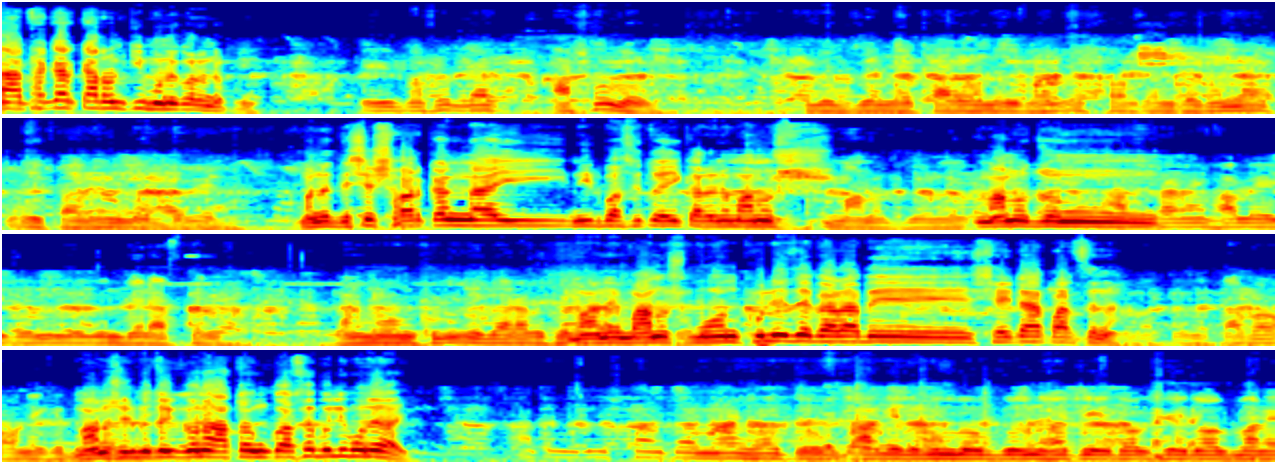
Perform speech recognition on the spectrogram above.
না থাকার কারণ কি মনে করেন আপনি? এই বছর যা আসলো লোকজন কারণ এইভাবে সরকার গঠন নাই তো এই কারণে লোকজন মানে দেশের সরকার নাই নির্বাচিত এই কারণে মানুষ মানুষজন মানুষজন ভালো এই জন্য লোকজন বেরাচ্ছে না। মানে মন খুলি যে বেড়াবে মানে মানুষ মন খুলে যে বেড়াবে সেটা পারছে না। তারপর অনেকে মানুষের ভিতরে কোনো আতঙ্ক আছে বলে মনে হয়? সরকার নাই হয়তো। আগে যেমন লোকজন হয়তো এই দল সেই দল মানে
